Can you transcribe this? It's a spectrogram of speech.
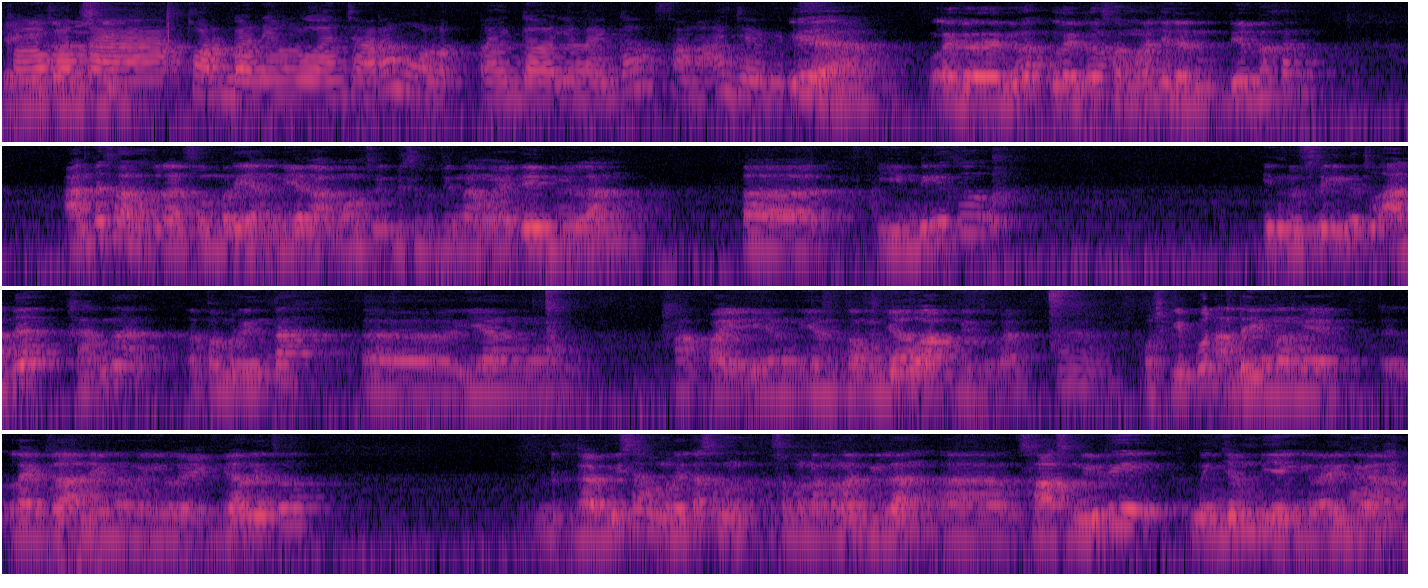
Kalau gitu kata meski korban yang lu wawancara mau legal ilegal sama aja gitu Iya, legal legal legal sama aja dan dia bahkan ada salah satu narasumber yang dia nggak mau disebutin namanya dia Hmm. bilang "Eh, ini tuh industri ini tuh ada karena eh, pemerintah eh, yang apa ya yang yang bertanggung jawab gitu kan Hmm. meskipun ada yang namanya legal ada yang namanya ilegal itu nggak bisa pemerintah semen- semena-mena bilang eh, salah sendiri minjem dia yang ilegal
